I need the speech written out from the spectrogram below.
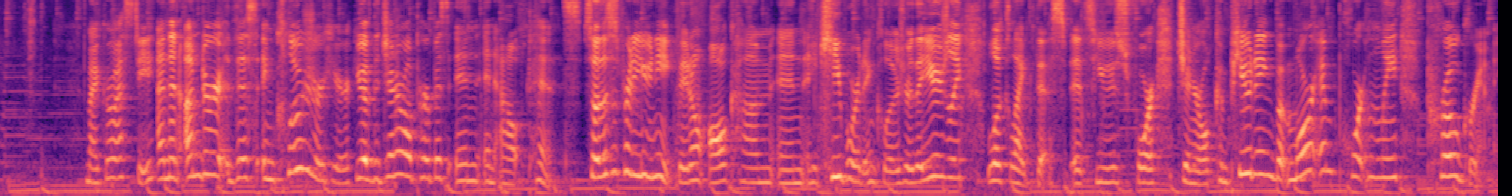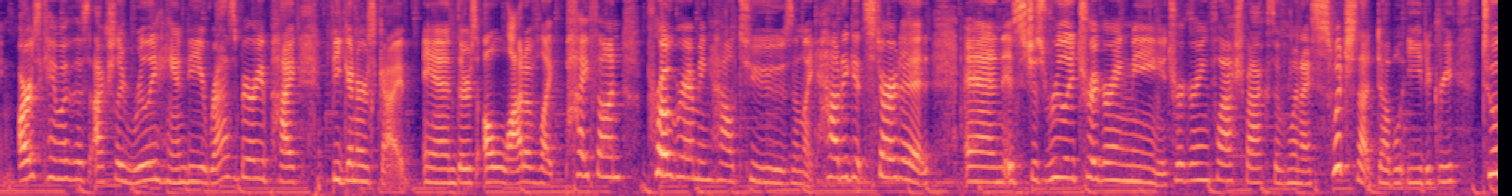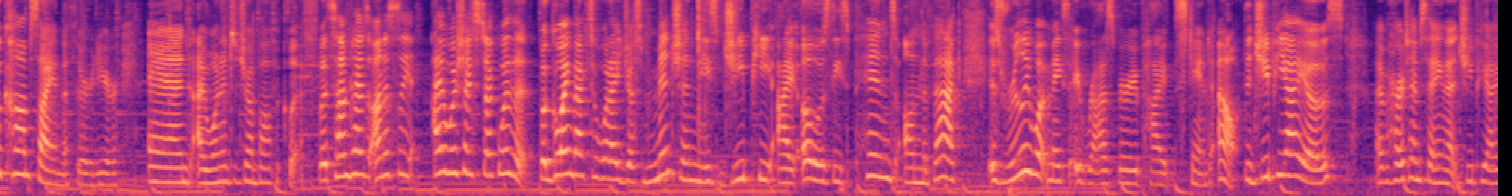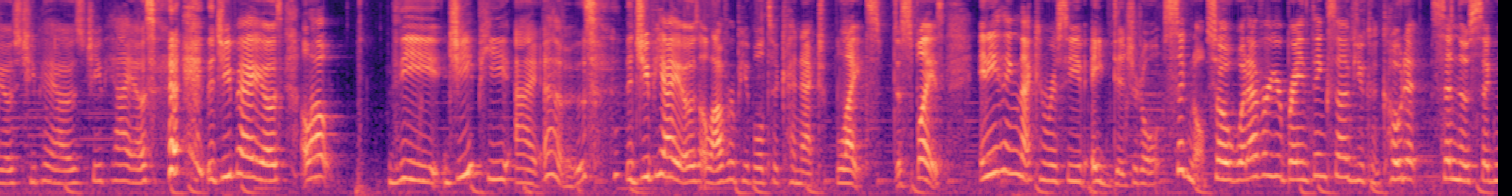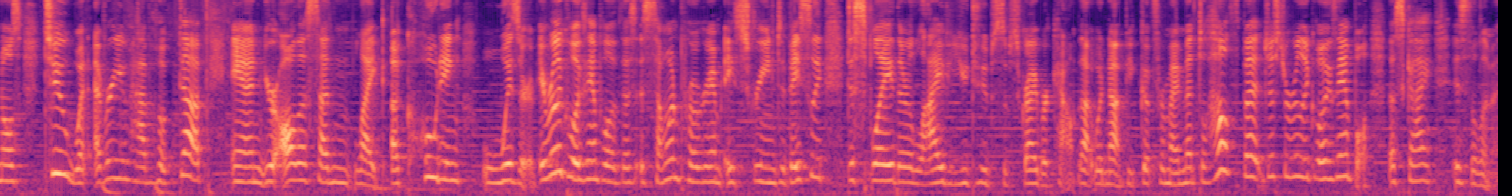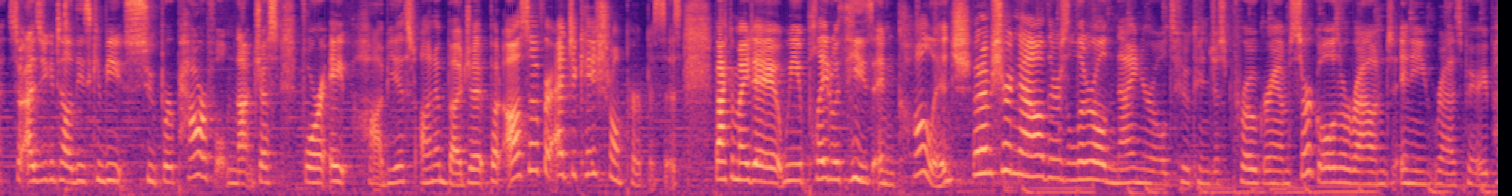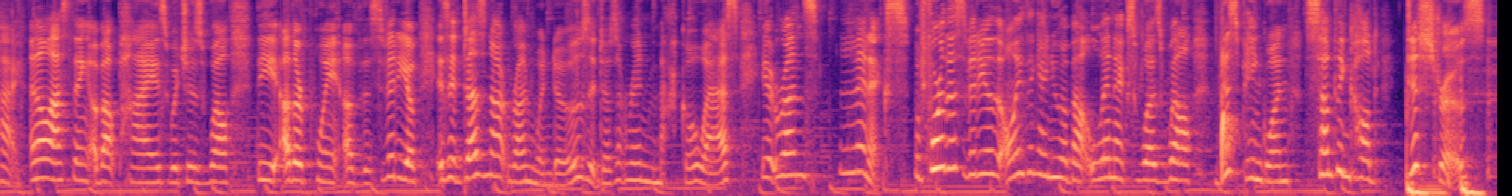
micro SD. And then under this enclosure here, you have the general purpose in and out pins. So this is pretty unique. They don't all come in a keyboard enclosure. They usually look like this. It's used for general computing, but more importantly, programming. Ours came with this actually really handy Raspberry Pi beginner's guide. And there's a lot of like Python programming how-tos and like how to get started. And it's just really triggering me, triggering flashbacks of when I switched that double E degree to a comp sci in the third year and I wanted to jump off a cliff. But sometimes, honestly, I wish I stuck with it. But going back to what I just mentioned, these GPIOs, these pins on the back, is really what makes a Raspberry Pi stand out. The GPIOs, I have a hard time saying that, GPIOs, GPIOs, GPIOs, the GPIOs allow the GPIOs, the GPIOs allow for people to connect lights, displays, anything that can receive a digital signal. So whatever your brain thinks of, you can code it, send those signals to whatever you have hooked up, and you're all of a sudden like a coding wizard. A really cool example of this is someone programmed a screen to basically display their live YouTube subscriber count. That would not be good for my mental health, but just a really cool example. The sky is the limit. So as you can tell, these can be super powerful, not just for a hobby hobbyist on a budget, but also for educational purposes. Back in my day, we played with these in college, but I'm sure now there's literal nine-year-olds who can just program circles around any Raspberry Pi. And the last thing about Pis, which is, well, the other point of this video, is it does not run Windows, it doesn't run Mac OS, it runs Linux. Before this video, the only thing I knew about Linux was, well, this penguin, something called distros,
